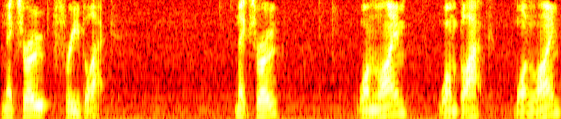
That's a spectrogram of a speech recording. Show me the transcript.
Next row, three black. Next row, one lime, one black, one lime.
